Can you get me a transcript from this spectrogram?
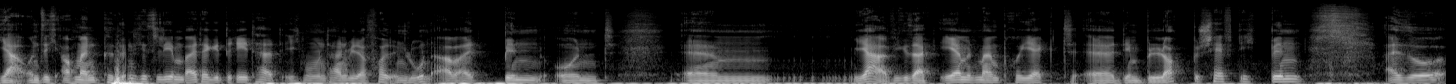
ja, und sich auch mein persönliches Leben weitergedreht hat. Ich momentan wieder voll in Lohnarbeit bin und ähm, ja, wie gesagt, eher mit meinem Projekt, äh, dem Blog beschäftigt bin. Also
